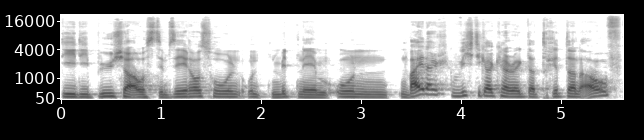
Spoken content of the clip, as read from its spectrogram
die die Bücher aus dem See rausholen und mitnehmen. Und ein weiterer wichtiger Charakter tritt dann auf,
